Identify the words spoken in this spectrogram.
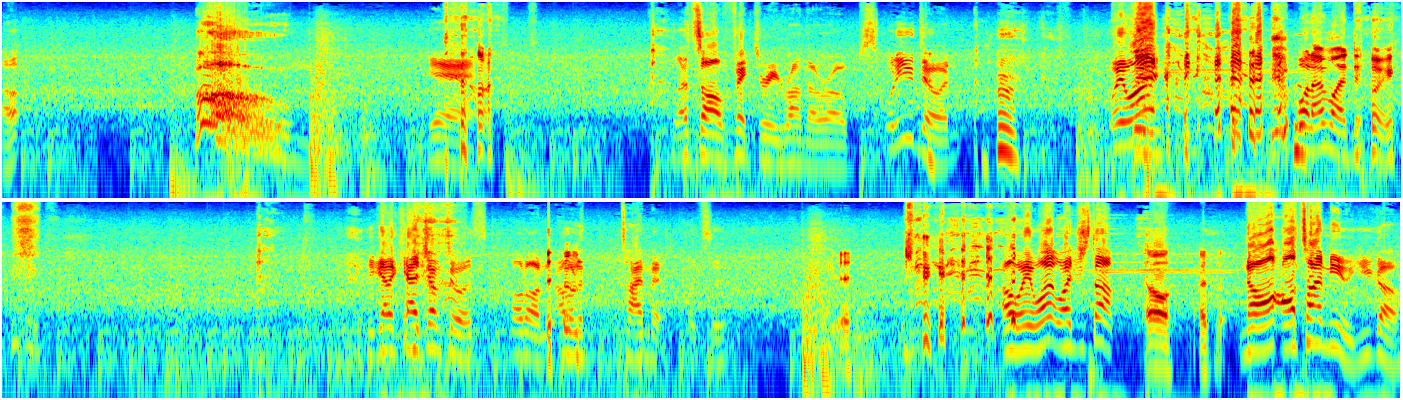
Oh. Boom! Yeah. Let's all victory run the ropes. What are you doing? Wait, what? what am I doing? you gotta catch up to us. Hold on, I'm gonna time it. Let's see. Yeah. Oh wait, what? Why'd you stop? Oh, I th- No, I'll, I'll time you. You go.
